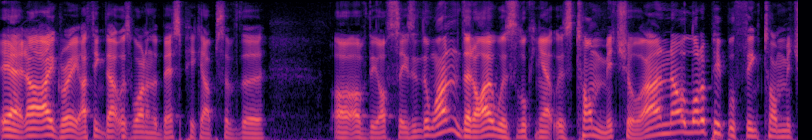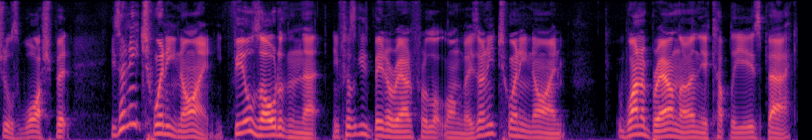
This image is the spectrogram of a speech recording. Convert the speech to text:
Yeah, no, I agree. I think that was one of the best pickups of the uh, of the off season. The one that I was looking at was Tom Mitchell. I know a lot of people think Tom Mitchell's washed, but he's only 29. He feels older than that. He feels like he's been around for a lot longer. He's only 29. Won a Brownlow only a couple of years back,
